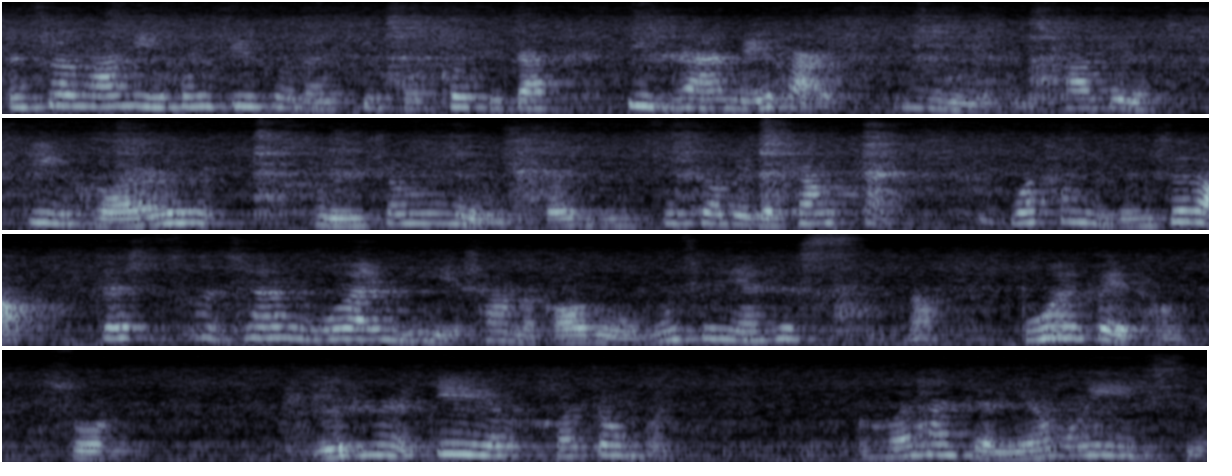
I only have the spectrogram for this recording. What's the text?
但缺乏密封技术的地核科学家一直还没法避免它对地核对生命和仪器设备的伤害。不过他们已经知道，在四千五百米以上的高度，无形岩是死的，不会沸腾。所，于是地和政府和探险联盟一起，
